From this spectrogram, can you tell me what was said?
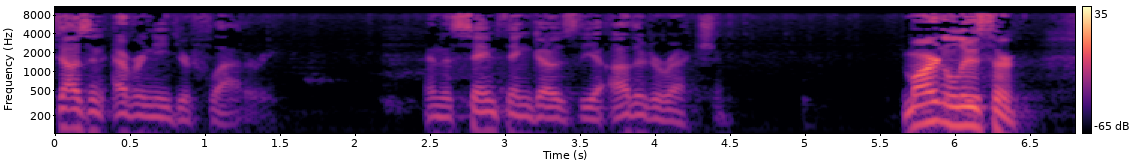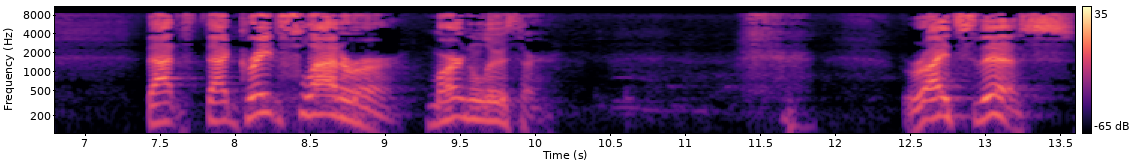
doesn't ever need your flattery. And the same thing goes the other direction. Martin Luther, that, that great flatterer, Martin Luther, writes this.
